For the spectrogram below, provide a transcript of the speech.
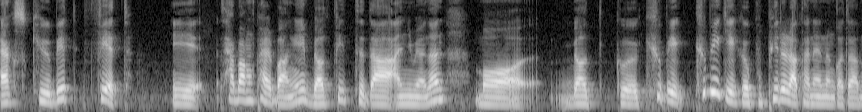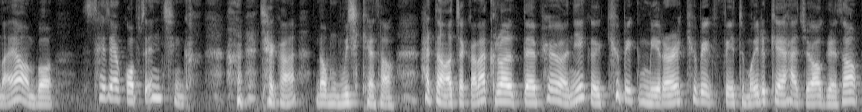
x cubic feet 이 사방팔방이 몇 피트다 아니면은 뭐 몇 그 큐빅 큐빅이 그 부피를 나타내는 거잖아요. 뭐 세제곱 센치인가 제가 너무 무식해서 하여튼 어쨌거나 그럴 때 표현이 그 큐빅 미터, 큐빅 피트 뭐 이렇게 하죠. 그래서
